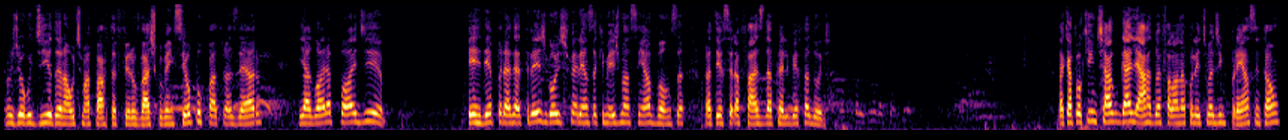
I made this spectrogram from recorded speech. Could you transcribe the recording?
No jogo de ida, na última quarta-feira, o Vasco venceu por 4 a 0 e agora pode perder por até três gols de diferença, que mesmo assim avança para a terceira fase da pré-Libertadores. Daqui a pouquinho Thiago Galhardo vai falar na coletiva de imprensa, então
